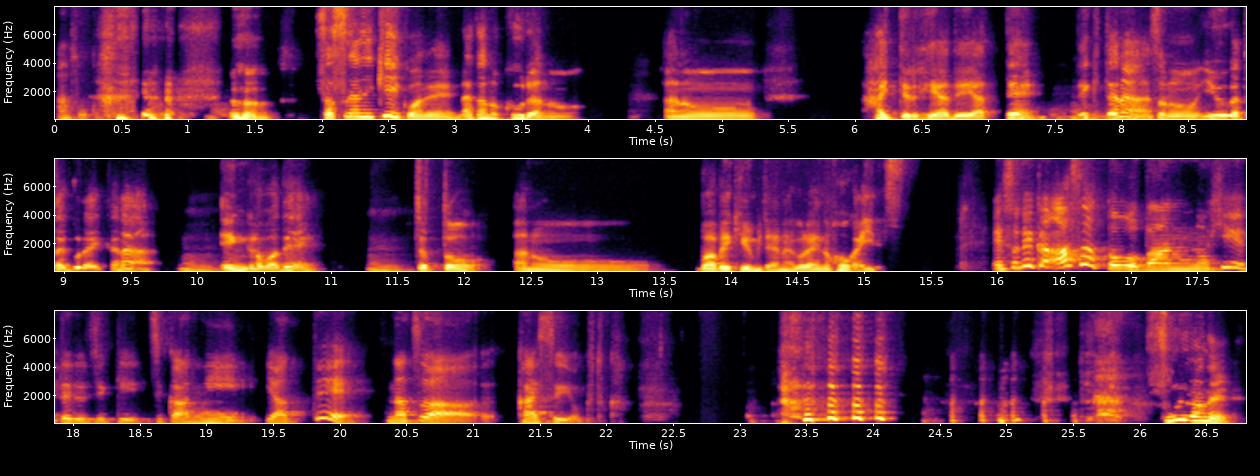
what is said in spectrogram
あ、そうか。さすがに稽古はね、中のクーラーの、あのー入ってる部屋でやってできたら、その夕方ぐらいからうん縁側で、うんちょっと、あのーバーベキューみたいなぐらいの方がいいです。えそれが朝と晩の冷えてる時期時間にやって夏は海水浴とか。それはね、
